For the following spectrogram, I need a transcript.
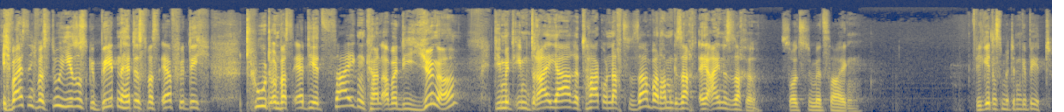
Ich weiß nicht, was du Jesus gebeten hättest, was er für dich tut und was er dir zeigen kann. Aber die Jünger, die mit ihm drei Jahre Tag und Nacht zusammen waren, haben gesagt, ey, eine Sache sollst du mir zeigen. Wie geht das mit dem Gebet?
